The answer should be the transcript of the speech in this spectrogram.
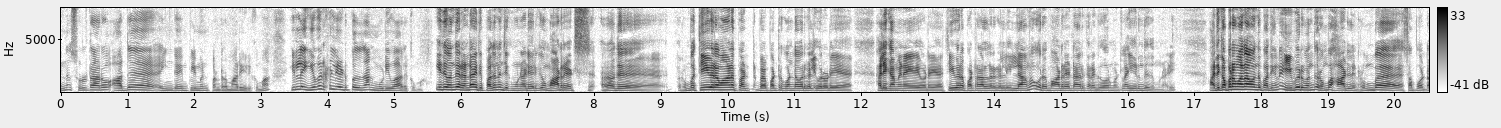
என்ன சொல்கிறாரோ அதை இங்கே இம்ப்ளிமெண்ட் பண்ணுற மாதிரி இருக்குமா? இல்லை இவர்கள் எடுப்பது தான் முடிவாக இருக்குமா? இது வந்து ரெண்டாயிரத்தி பதினஞ்சுக்கு முன்னாடி வரைக்கும் மாடரேட்ஸ் அதாவது ரொம்ப தீவிரமான பட் பற்று கொண்டவர்கள் இவருடைய அலி காமினையோடைய தீவிர பற்றாளர்கள் இல்லாமல் ஒரு மாடரேட்டாக இருக்கிற கவர்மெண்ட்லாம் இருந்தது முன்னாடி. அதுக்கப்புறமா தான் வந்து பார்த்திங்கன்னா இவர் வந்து ரொம்ப ஹார்ட்லைன் ரொம்ப சப்போர்ட்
